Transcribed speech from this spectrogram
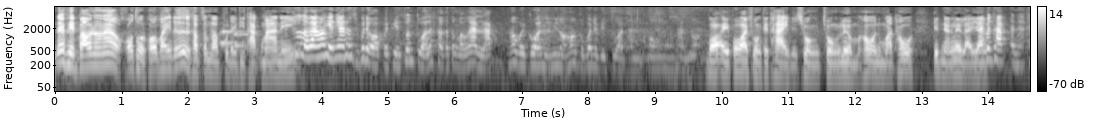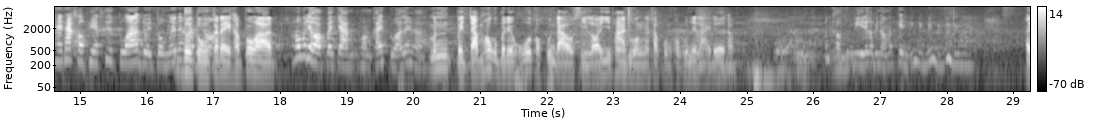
ในเพจเบาเนาะนะขอโทษขออภัยเด้อครับสำหรับผู้ใดที่ทักมาใน คือระหว่างเขาเห็นงานเขาสิบ่ได้ออกไปเพจส่วนตัวเลยค่ะก็ต้องเอางานรักเข้าไว้ก่อนนะพี่น้องเขาก็บ่ได้ไปตรวจอันมองหันเนาะบ่ไอ้เพราะว่าช่วงท้ายๆเนี่ยช่วงช่วงเริ่มเฮาอนุมัติเฮาเฮ็ดหยังหลายๆอย่าให้งเป็นทักอันให้ทักเขาเพจคือตัวโดยตรงเลยนะโดยตรงก็ได้ครับ เพราะว่า เขาไม่ได้ออกไปจากห้องขายตั๋วเลยค่ะ มันไปจับเฮาก็บ่ได้โอ้ยขอบคุณดาว 425 ดวงนะครับ ผมขอบคุณหลายๆเด้อครับมันเขาทุกวีเลยค่ะพี่น้องมันเต้นวิ่งวิ่งวิ่งวิ่งวิ่งไอ้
